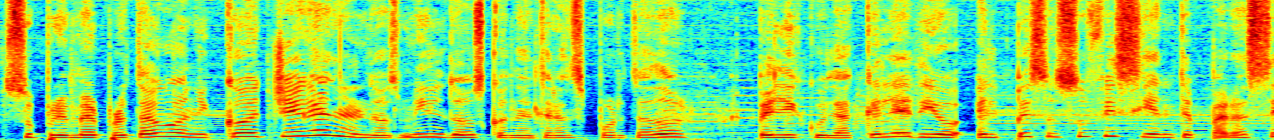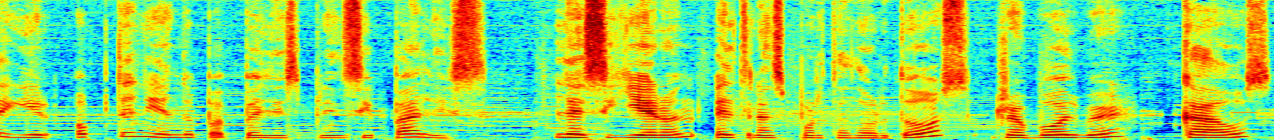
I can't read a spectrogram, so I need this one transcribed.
Su primer protagónico llega en el 2002 con El Transportador, película que le dio el peso suficiente para seguir obteniendo papeles principales. Le siguieron El Transportador 2, Revolver, Caos,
